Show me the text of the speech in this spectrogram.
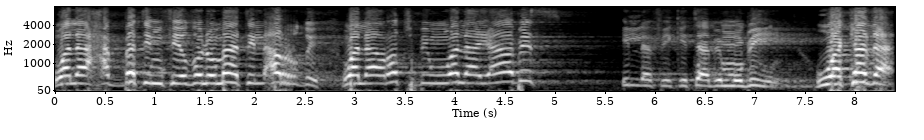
ولا حبة في ظلمات الأرض ولا رطب ولا يابس إلا في كتاب مبين. وكذا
